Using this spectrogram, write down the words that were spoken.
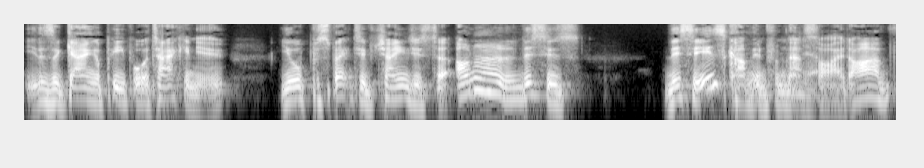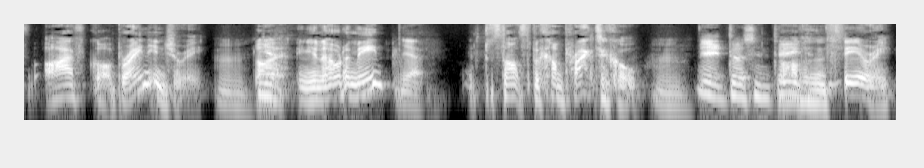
there's a gang of people attacking you, your perspective changes to, oh, no, no, no this is, this is coming from that side. I've, I've got a brain injury. Hmm. Like, you know what I mean? yeah. It starts to become practical hmm. Yeah, it does indeed. rather than theory.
